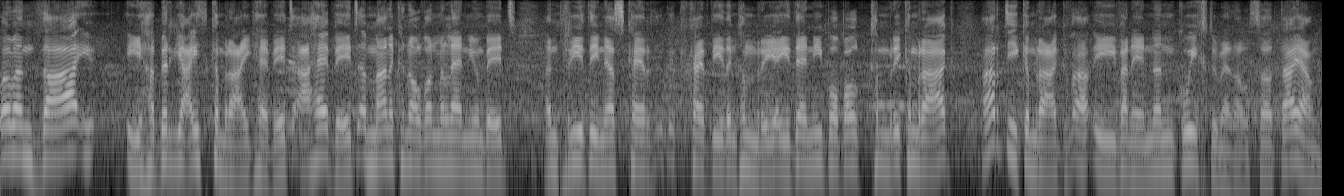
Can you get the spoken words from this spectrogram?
Wel, mae'n dda i, i hybyr iaith Cymraeg hefyd, a hefyd yma yn y canolfan Millennium Bid yn prif ddinas Caer, Caerdydd yn Cymru, a i ddenu bobl Cymru Cymraeg a'r di Gymraeg i fan hyn yn gwych, dwi'n meddwl, so da iawn.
